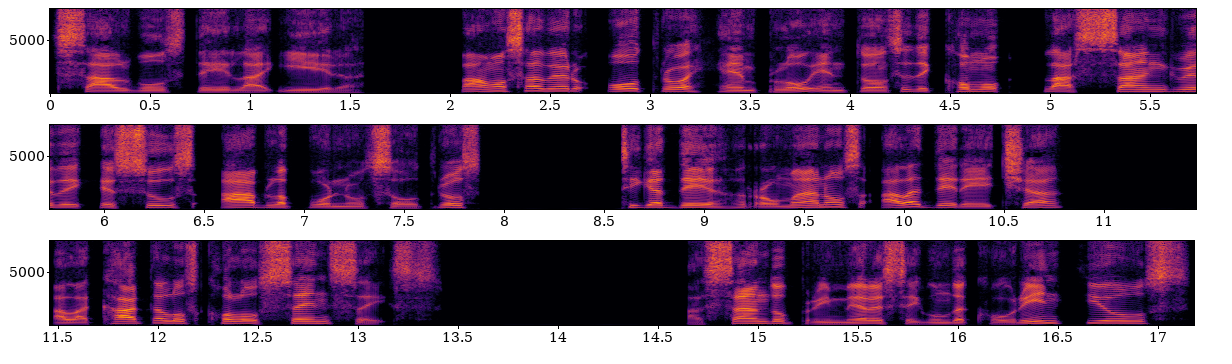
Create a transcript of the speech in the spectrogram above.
salvos de la ira. Vamos a ver otro ejemplo entonces de cómo la sangre de Jesús habla por nosotros. Siga de Romanos a la derecha a la carta a los Colosenses, pasando primero y segunda Corintios,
